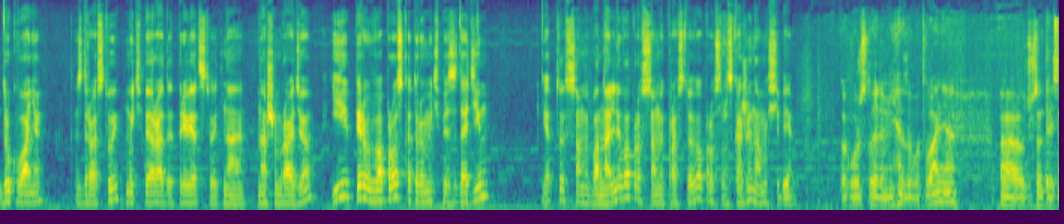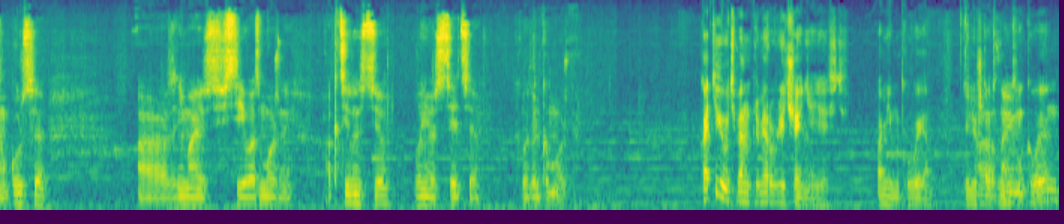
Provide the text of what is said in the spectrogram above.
Друг Ваня, здравствуй. Мы тебя рады приветствовать на нашем радио. И первый вопрос, который мы тебе зададим, это самый банальный вопрос, самый простой вопрос. Расскажи нам о себе. Как вы уже сказали, меня зовут Ваня, э, учусь на третьем курсе, э, занимаюсь всей возможной активностью в университете, какой только можно. Какие у тебя, например, увлечения есть, помимо КВН? Или что-то А, Помимо КВН,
